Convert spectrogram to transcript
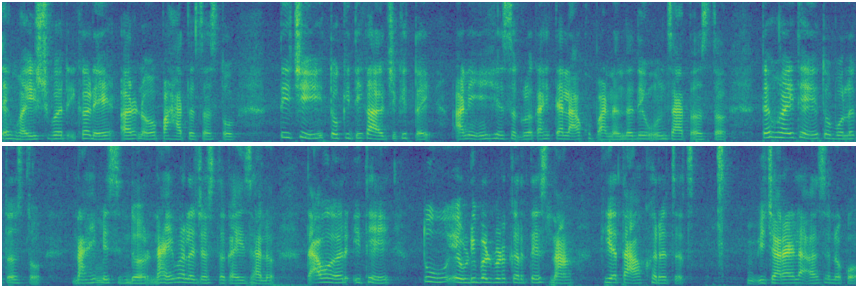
तेव्हा ईश्वरीकडे अर्णव पाहतच असतो. तिची तो किती काळजी घेतो आहे आणि हे सगळं काही त्याला खूप आनंद देऊन जात असतं. तेव्हा इथे तो बोलत असतो नाही मी सिंदोर नाही मला जास्त काही झालं. त्यावर इथे तू एवढी बडबड करतेस ना की आता खरंचच विचारायला असं नको.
